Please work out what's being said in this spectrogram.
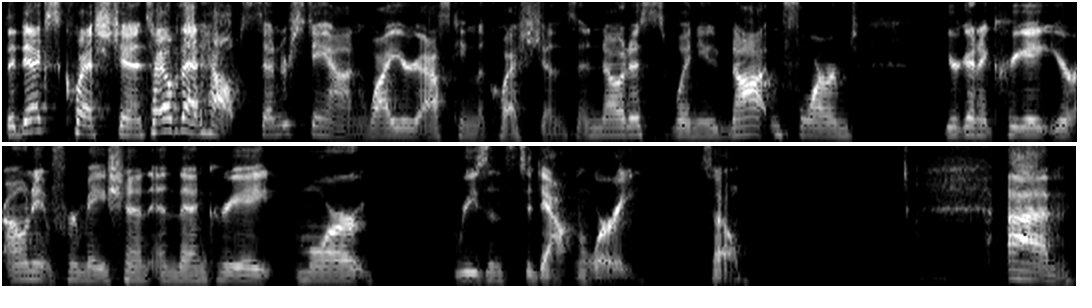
The next question, so I hope that helps to understand why you're asking the questions. And notice when you're not informed, you're going to create your own information and then create more reasons to doubt and worry. So, um,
